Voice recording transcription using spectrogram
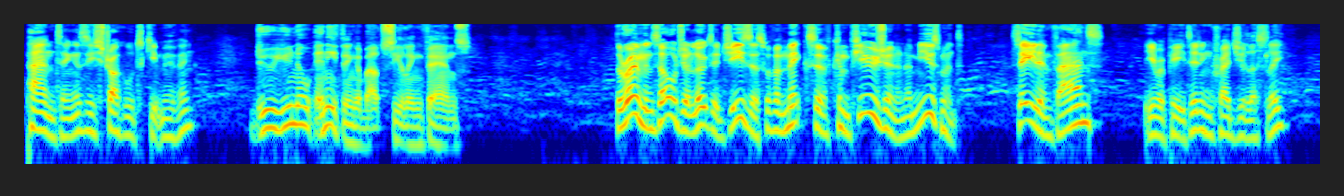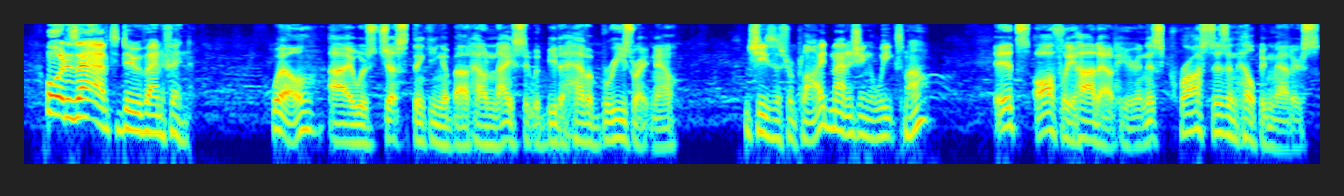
panting as he struggled to keep moving. Do you know anything about ceiling fans? The Roman soldier looked at Jesus with a mix of confusion and amusement. Ceiling fans? he repeated incredulously. What does that have to do with anything? Well, I was just thinking about how nice it would be to have a breeze right now. Jesus replied, managing a weak smile. It's awfully hot out here, and this cross isn't helping matters.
